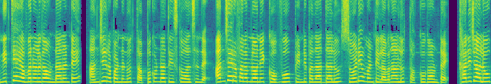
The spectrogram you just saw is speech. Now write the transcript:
నిత్య యవ్వనులుగా ఉండాలంటే అంజీర పండును తప్పకుండా తీసుకోవాల్సిందే. అంజీర ఫలంలోని కొవ్వు పిండి పదార్థాలు సోడియం వంటి లవణాలు తక్కువగా ఉంటాయి. ఖనిజాలు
